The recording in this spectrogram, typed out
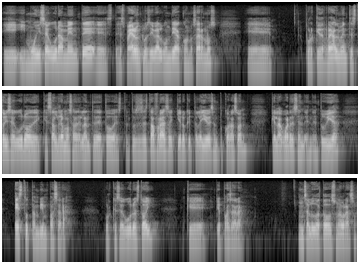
y, muy seguramente, este, espero inclusive algún día conocernos, eh, porque realmente estoy seguro de que saldremos adelante de todo esto. Entonces esta frase quiero que te la lleves en tu corazón, que la guardes en, tu vida. Esto también pasará, porque seguro estoy que, que pasará. Un saludo a todos, un abrazo.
